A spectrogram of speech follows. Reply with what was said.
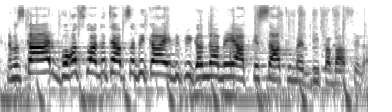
नमस्कार, बहुत स्वागत है आप सभी का एबीपी गंगा में। आपके साथ हूँ मैं दीपा बाफिला।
